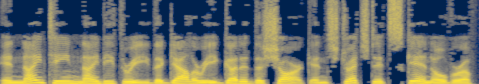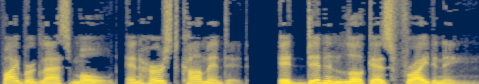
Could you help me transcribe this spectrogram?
In 1993 the gallery gutted the shark and stretched its skin over a fiberglass mold, and Hirst commented, it didn't look as frightening.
